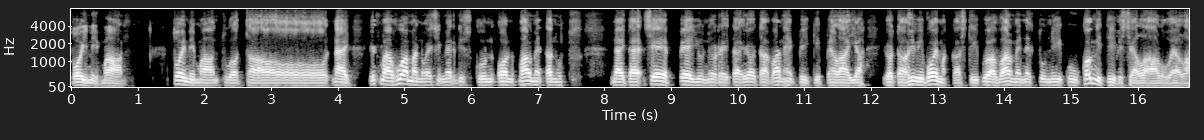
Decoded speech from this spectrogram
toimimaan toimimaan tuota, näin. Nyt mä olen huomannut esimerkiksi, kun on valmentanut näitä CP-junioreita ja joita vanhempiakin pelaajia, joita on hyvin voimakkaasti valmennettu niin kuin kognitiivisella alueella,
